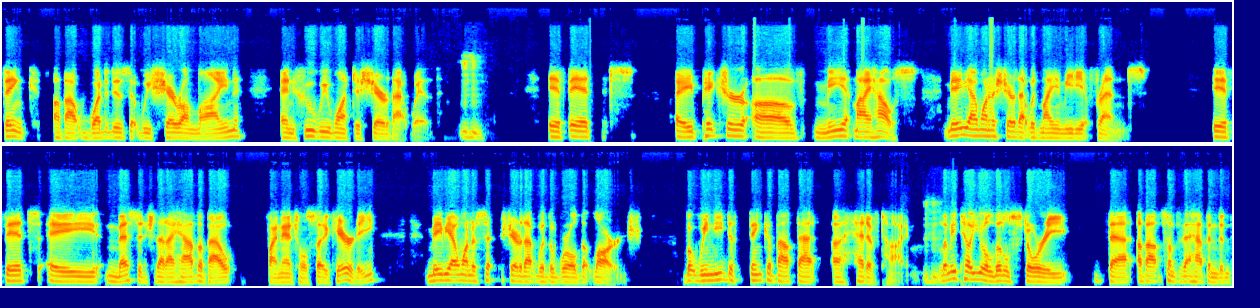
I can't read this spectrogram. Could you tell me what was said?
think about what it is that we share online and who we want to share that with. Mm-hmm. If it's a picture of me at my house, maybe I want to share that with my immediate friends if it's a message that I have about financial security, maybe I want to share that with the world at large. But we need to think about that ahead of time. Mm-hmm. Let me tell you a little story that about something that happened and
